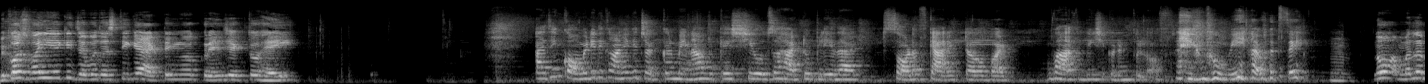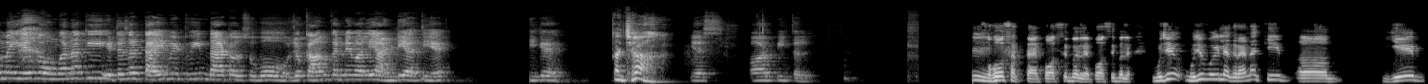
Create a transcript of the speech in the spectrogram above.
because वही है कि ज़बरदस्ती के एक्टिंग और क्रेंज एक तो है ही। I think comedy दिखाने के चक्कर में ना because she also had to play that sort of character but वहाँ पे भी she couldn't pull off like movie I would say. No मतलब मैं ये कहूँगा ना कि it is a tie between that also वो जो काम करने वाली आंटी आती है ठीक है? अच्छा। यस और पीतल। हो सकता है पॉसिबल है पॉसिबल है। मुझे मुझे वही लग रहा है ना कि अ, ये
